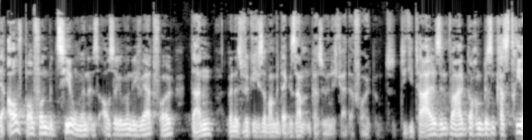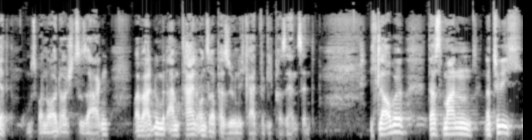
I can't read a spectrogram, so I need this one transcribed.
Der Aufbau von Beziehungen ist außergewöhnlich wertvoll, dann, wenn es wirklich, sag mal, mit der gesamten Persönlichkeit erfolgt. Und digital sind wir halt doch ein bisschen kastriert, um es mal neudeutsch zu sagen, weil wir halt nur mit einem Teil unserer Persönlichkeit wirklich präsent sind. Ich glaube, dass man natürlich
